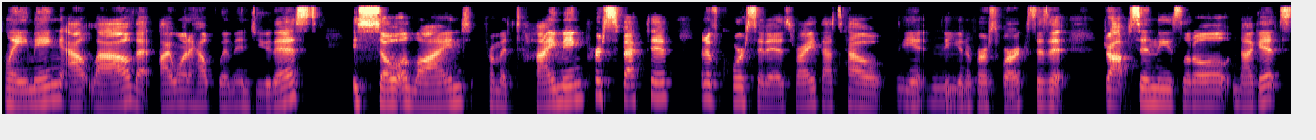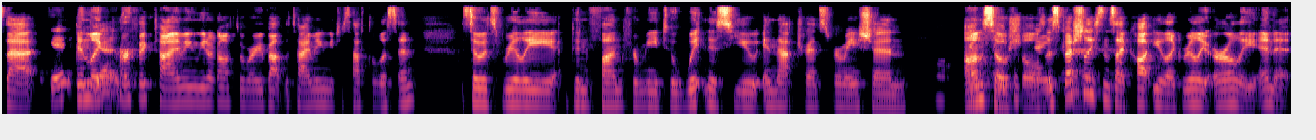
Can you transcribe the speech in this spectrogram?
claiming out loud that I want to help women do this is so aligned from a timing perspective and of course it is, right? That's how the mm-hmm. the universe works. Is it drops in these little nuggets that in like yes. perfect timing. We don't have to worry about the timing. We just have to listen. So it's really been fun for me to witness you in that transformation oh, on socials, especially since I caught you like really early in it.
